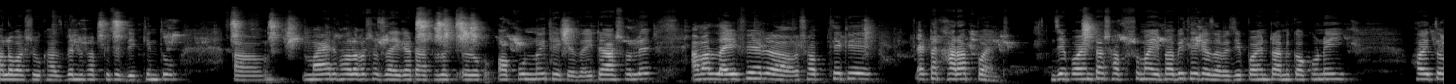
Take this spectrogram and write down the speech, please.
ভালোবাসুক হাজব্যান্ডও সব কিছু দিক, কিন্তু মায়ের ভালোবাসার জায়গাটা আসলে অপূর্ণই থেকে যায়। এটা আসলে আমার লাইফের সব থেকে একটা খারাপ পয়েন্ট যে পয়েন্টটা সবসময় এভাবেই থেকে যাবে, যে পয়েন্টটা আমি কখনোই হয়তো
